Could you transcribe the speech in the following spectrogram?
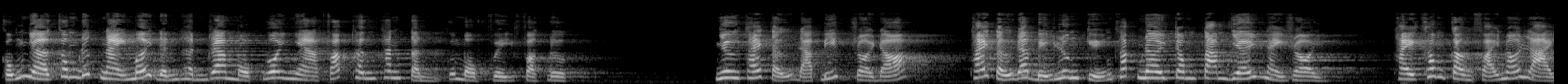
cũng nhờ công đức này mới định hình ra một ngôi nhà pháp thân thanh tịnh của một vị Phật được. Như Thái tử đã biết rồi đó, Thái tử đã bị luân chuyển khắp nơi trong tam giới này rồi. Thầy không cần phải nói lại,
